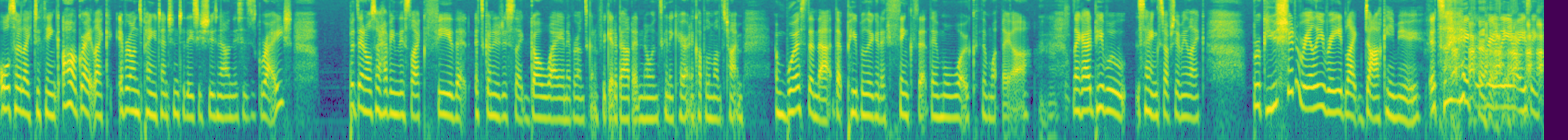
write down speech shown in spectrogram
also like to think, oh, great, like everyone's paying attention to these issues now and this is great. But then also having this like fear that it's going to just like go away and everyone's going to forget about it and no one's going to care in a couple of months' time. And worse than that, that people are going to think that they're more woke than what they are. Mm-hmm. Like I had people saying stuff to me like, Brooke, you should really read like Dark Emu. It's like really amazing. And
